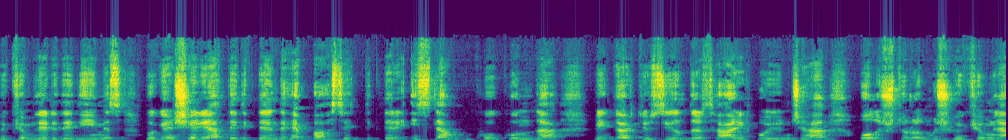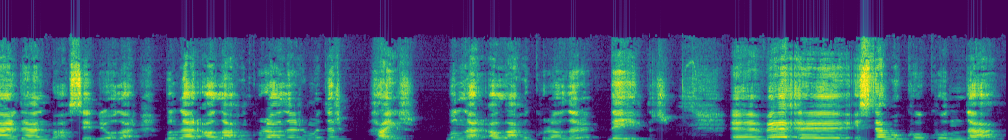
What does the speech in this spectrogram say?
hükümleri dediğimiz, bugün şeriat dediklerinde hep bahsettikleri İslam hukukunda 1400 yıldır tarih boyunca oluşturulmuş hükümlerden bahsediyorlar. Bunlar Allah'ın kuralları mıdır? Hayır. Bunlar Allah'ın kuralları değildir. Ee, ve e, İslam hukukunda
